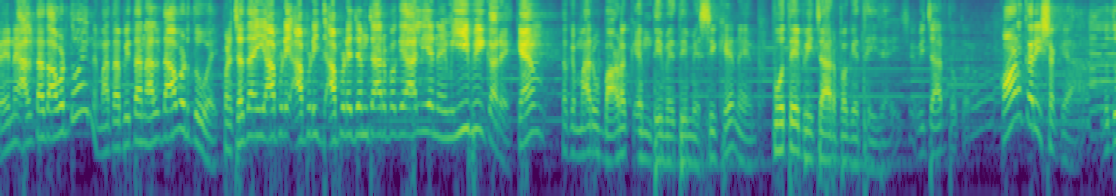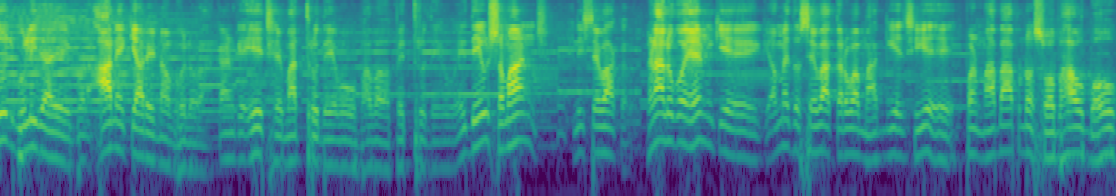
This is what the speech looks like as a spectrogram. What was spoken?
એને હાલતા તો આવડતું હોય ને માતા પિતાને હાલતા આવડતું હોય. પણ છતાં એ આપણી આપણી, આપણે જેમ ચાર પગે હાલીએ ને એમ એ ભી કરે. કેમ? તો કે મારું બાળક એમ ધીમે ધીમે શીખે ને પોતે ભી ચાર પગે થઈ જાય છે. વિચાર તો કરો. કોણ કરી શક્યા બધું જ ભૂલી જાય, પણ આને ક્યારેય ન ભૂલવા કારણ કે એ છે માતૃદેવો, ભવ પિતૃદેવો. એ દેવ સમાન છે, એની સેવા કરો. ઘણા લોકો એમ કે અમે તો સેવા કરવા માગીએ છીએ, પણ મા બાપનો સ્વભાવ બહુ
